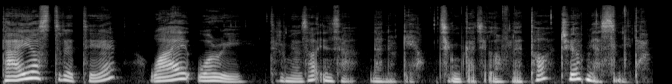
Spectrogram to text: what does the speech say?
다이어 스트레트의 Why Worry 들으면서 인사 나눌게요. 지금까지 러브레터 주현미였습니다.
